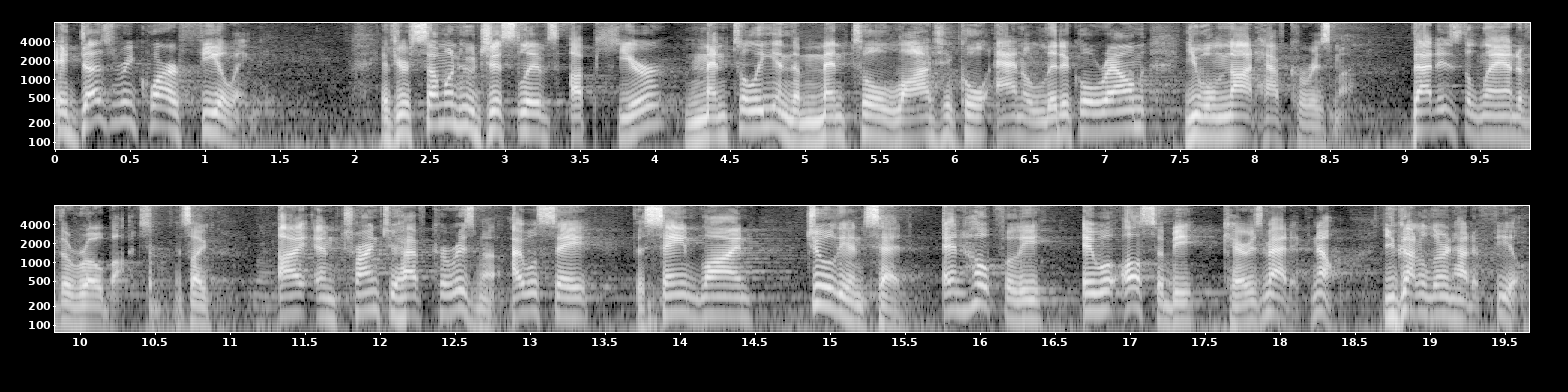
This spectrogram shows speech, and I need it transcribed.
It does require feeling. If you're someone who just lives up here mentally in the mental, logical, analytical realm, you will not have charisma. That is the land of the robot. It's like, I am trying to have charisma. I will say the same line Julien said, and hopefully it will also be charismatic. No, you got to learn how to feel.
